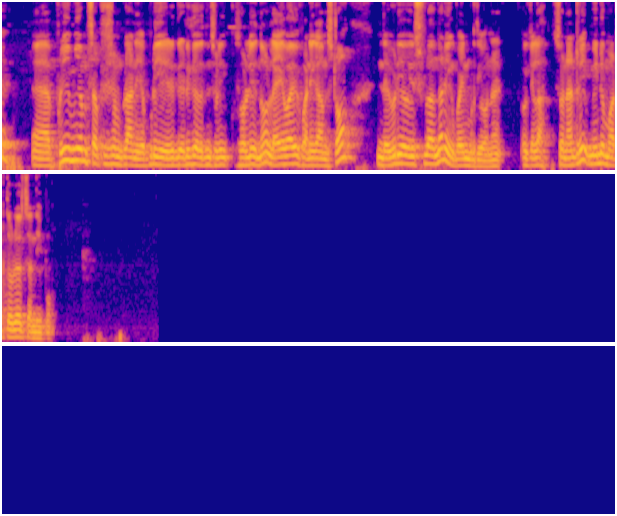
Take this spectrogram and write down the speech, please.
ப்ரீமியம் சப்ஸ்கிரிப்ஷன் பிளான் எப்படி எடுக்க எடுக்கிறதுன்னு சொல்லி சொல்லியிருந்தோம். லைவாகவே பண்ணி காமிச்சிட்டோம். இந்த வீடியோ யூஸ்ஃபுல்லாக இருந்தால் நீங்கள் பயன்படுத்திக்கோங்க. ஓகேங்களா ஸோ நன்றி. மீண்டும் அடுத்த வீடியோவில் சந்திப்போம்.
